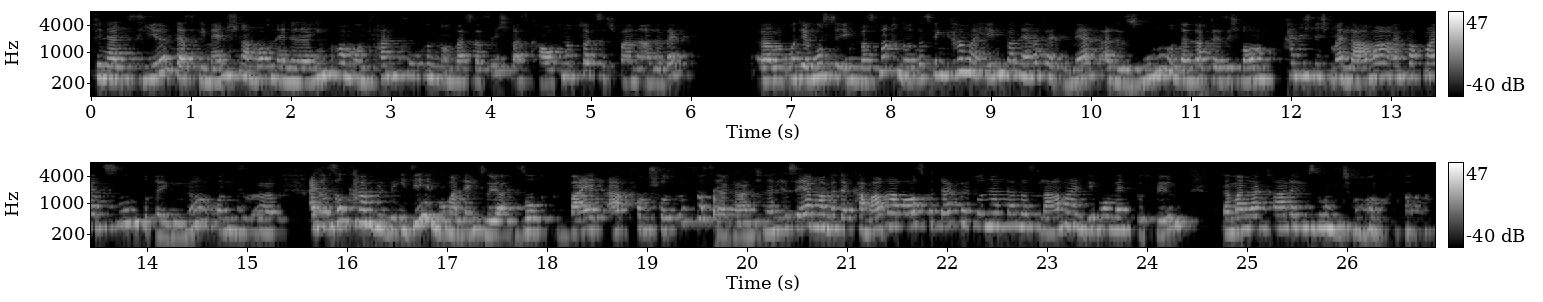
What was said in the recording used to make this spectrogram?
finanziert, dass die Menschen am Wochenende da hinkommen und Pfannkuchen und was weiß ich was kaufen und plötzlich waren alle weg. Ähm, und er musste irgendwas machen. Und deswegen kam er irgendwann, er hat halt gemerkt, alle zoomen und dann dachte er sich, warum kann ich nicht mein Lama einfach mal ins Zoom bringen? Ne? Und äh, also so kamen diese Ideen, wo man denkt, so, ja, so weit ab vom Schuss ist das ja gar nicht. Und dann ist er mal mit der Kamera rausgedackelt und hat dann das Lama in dem Moment gefilmt, wenn man da gerade im Zoom-Talk war.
